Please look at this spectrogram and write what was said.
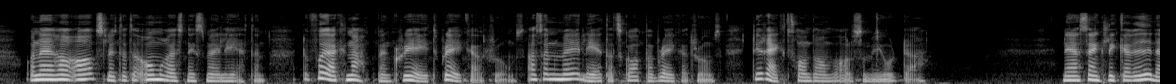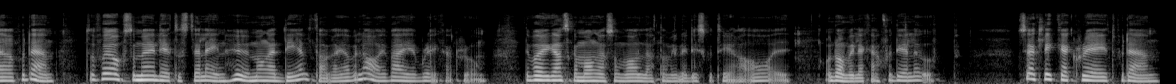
Och när jag har avslutat omröstningsmöjligheten, då får jag knappen Create Breakout Rooms, alltså en möjlighet att skapa breakout rooms direkt från de val som är gjorda. När jag sen klickar vidare på den så får jag också möjlighet att ställa in hur många deltagare jag vill ha i varje breakout room. Det var ju ganska många som valde att de ville diskutera AI och de vill jag kanske dela upp. Så jag klickar create på den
